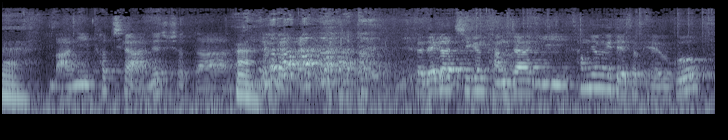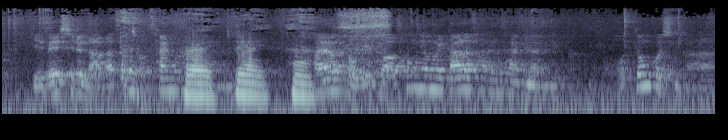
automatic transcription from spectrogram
예. 많이 터치를 안 해주셨다. 예. 그러니까 내가 지금 당장 이 성령에 대해서 배우고 예배실을 나가서 저 삶을 Right, 하는데 right. 예. 과연 거기서 성령을 따라 사는 삶이라는 게 어떤 것인가?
